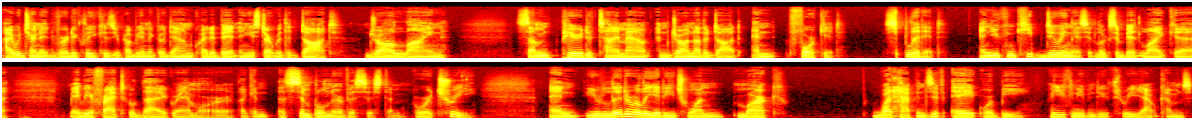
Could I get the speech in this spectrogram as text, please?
I would turn it vertically because you're probably going to go down quite a bit, and you start with a dot, draw a line, some period of time out, and draw another dot, and fork it, split it. And you can keep doing this. It looks a bit like uh, maybe a fractal diagram or like a, a simple nervous system or a tree. And you literally at each one mark what happens if A or B. You can even do three outcomes.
